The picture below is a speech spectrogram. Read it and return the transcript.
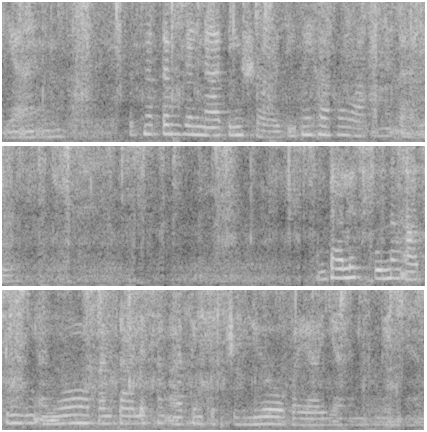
Yan. Pag natanggal natin siya, di may hahawakan na tayo. Ang talas po ng ating ano, pantalas ng ating kutsilyo. Kaya yan, ganyan.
